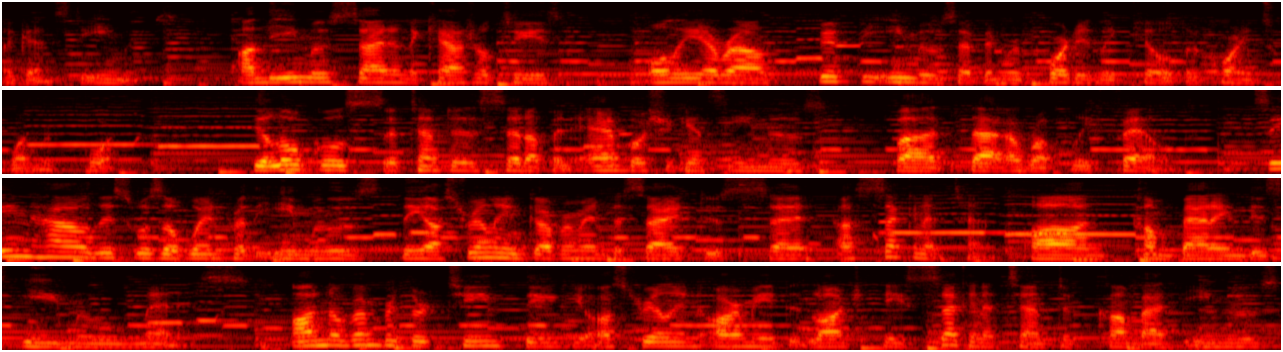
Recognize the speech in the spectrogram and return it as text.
against the emus. On the emu side and the casualties, only around 50 emus have been reportedly killed according to one report. The locals attempted to set up an ambush against the emus, but that abruptly failed. Seeing how this was a win for the emus, the Australian government decided to set a second attempt on combating this emu menace. On November 13th, the Australian army launched a second attempt to combat the emus,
